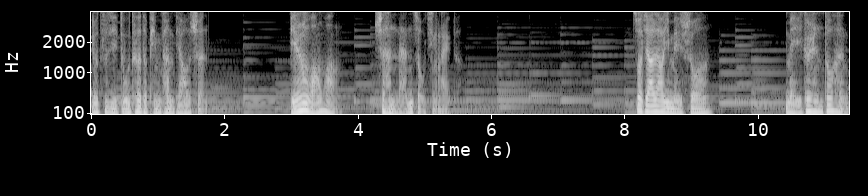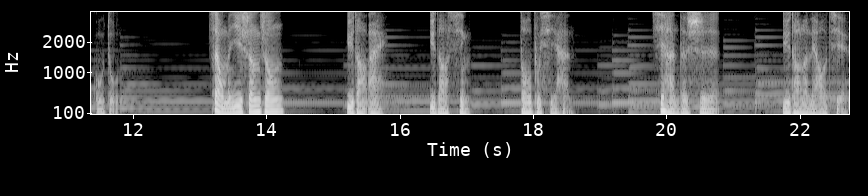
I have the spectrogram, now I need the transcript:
有自己独特的评判标准，别人往往是很难走进来的。作家廖一梅说：“每个人都很孤独，在我们一生中，遇到爱，遇到性，都不稀罕。稀罕的是遇到了了解。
